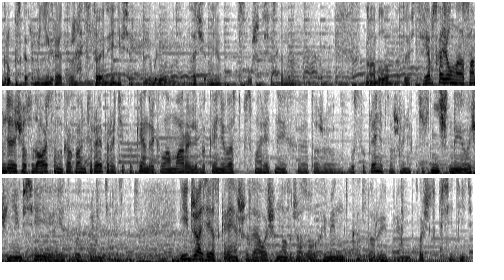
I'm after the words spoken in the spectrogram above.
группы, с которыми они играют, тоже отстойные. Я не все это люблю. Зачем мне слушать все остальное? Ну, обломно, то есть... Я бы сходил, на самом деле, еще с удовольствием на какого-нибудь рэпера, типа Кендрика Ламара, либо Кенни Веста, посмотреть на их э, тоже выступления, потому что у них техничные очень MC, и это будет прям интересно. И джазец, конечно, да, очень много джазовых имен, которые прям хочется посетить.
